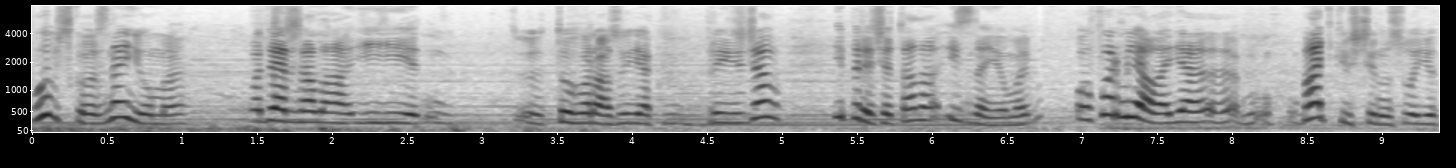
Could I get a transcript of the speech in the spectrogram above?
Губського знайома. Одержала її е, того разу, як приїжджав, і перечитала і знайома. оформляла я е, батьківщину свою.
